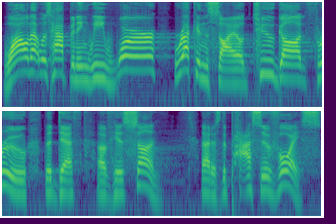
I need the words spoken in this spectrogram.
while that was happening, we were reconciled to God through the death of his son. That is the passive voice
